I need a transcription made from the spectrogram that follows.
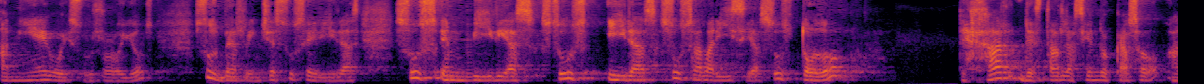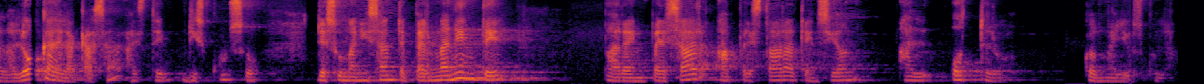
a mi ego y sus rollos, sus berrinches, sus heridas, sus envidias, sus iras, sus avaricias, sus todo. Dejar de estarle haciendo caso a la loca de la casa, a este discurso deshumanizante permanente para empezar a prestar atención al otro con mayúscula,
